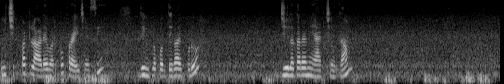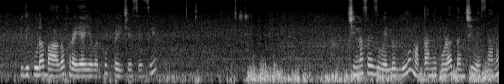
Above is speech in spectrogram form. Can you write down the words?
ఇవి చిప్పట్లు ఆడే వరకు ఫ్రై చేసి దీంట్లో కొద్దిగా ఇప్పుడు జీలకర్రని యాడ్ చేద్దాం. ఇది కూడా బాగా ఫ్రై అయ్యే వరకు ఫ్రై చేసేసి చిన్న సైజు వెల్లుల్లి మొత్తాన్ని కూడా దంచి వేసాను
